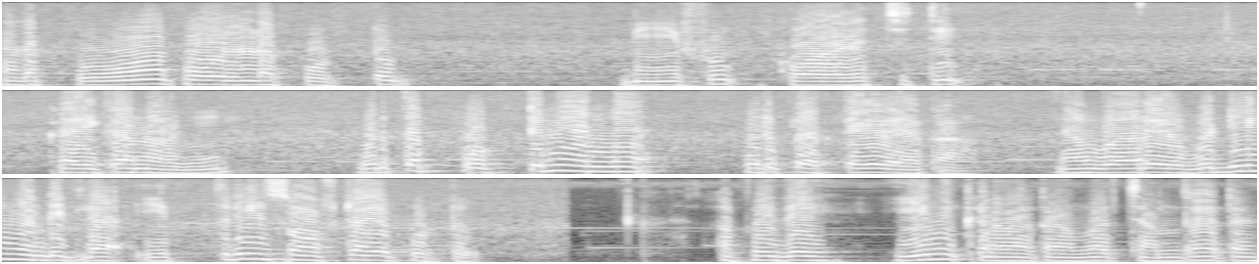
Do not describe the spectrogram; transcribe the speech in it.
നല്ല പൂ പോലുള്ള പുട്ടും ബീഫും കുഴച്ചിട്ട് കഴിക്കാൻ തുടങ്ങി. ഇവിടുത്തെ പുട്ടിന് തന്നെ ഒരു പ്രത്യേകത കേട്ടാ ഞാൻ വേറെ എവിടെയും കണ്ടിട്ടില്ല. ഇത്രയും സോഫ്റ്റായ പൊട്ട്. അപ്പോൾ ഇതേ ഈ നിൽക്കണം കേട്ടോ നമ്മുടെ ചന്ദ്രാട്ടൻ.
